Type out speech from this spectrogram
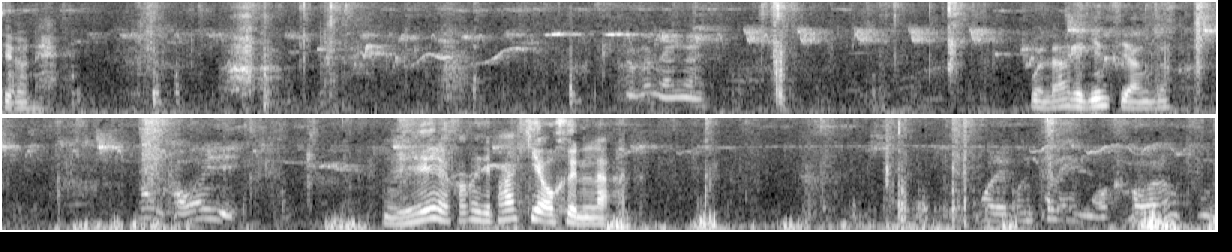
ติดแล้วเนี่ยคือมันยังไงปุ่นแล้วได้ยินเสียงอยู่ห้ องเขาไอ้นี่เขาก็จะพาเกี่ยวขึ้นล่ะบริเวณทะเลหมอกเขาแล้วฝุ่น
